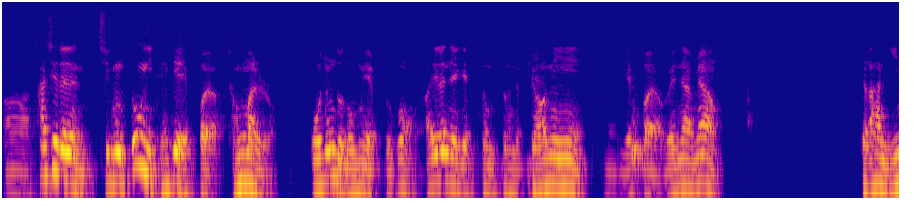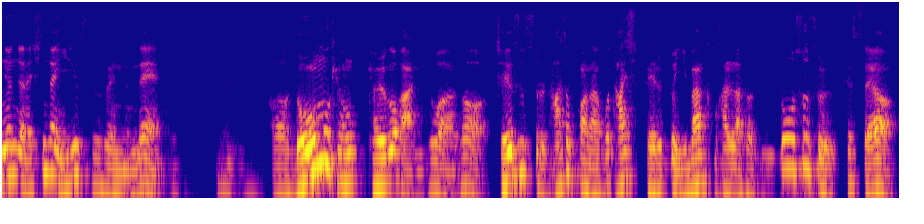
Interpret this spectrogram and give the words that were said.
어, 사실은 지금 똥이 되게 예뻐요. 정말로. 오줌도 너무 예쁘고 아, 이런 얘기해서 좀 그런데 변이 예뻐요. 왜냐하면 제가 한 2년 전에 신장 이식 수술을 했는데 어, 너무 경- 결과가 안 좋아서 재수술을 다섯 번 하고 다시 배를 또 이만큼 갈라서 또 수술했어요.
